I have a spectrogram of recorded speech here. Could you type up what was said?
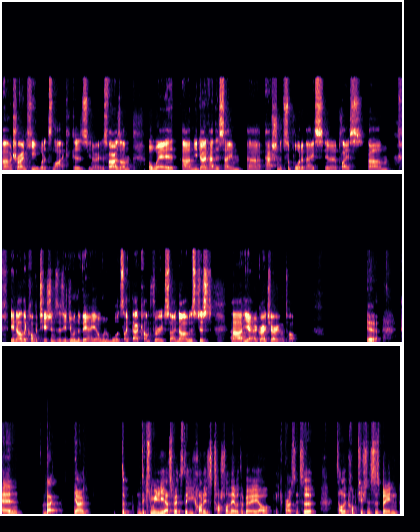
uh, try and hear what it's like. Because you know, as far as I'm aware, um, you don't have the same uh, passionate supporter base in a place um, in other competitions as you do in the VAL when awards like that come through. So no, it was just uh, yeah, a great cherry on top. Yeah, and that you know, the the community aspects that you kind of just touched on there with the VAL in comparison to, to other competitions has been,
